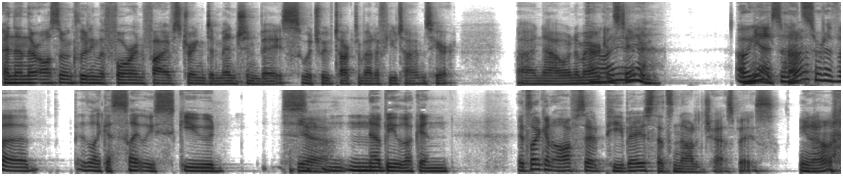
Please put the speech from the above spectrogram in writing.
And then they're also including the 4 and 5 string dimension bass, which we've talked about a few times here. Uh, now an American oh, yeah, standard. yeah. Oh yeah. So huh? that's sort of a like a slightly skewed, Yeah. nubby looking. It's like an offset P bass that's not a jazz bass, you know?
